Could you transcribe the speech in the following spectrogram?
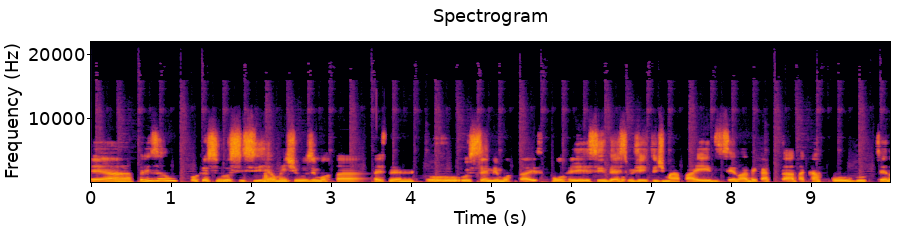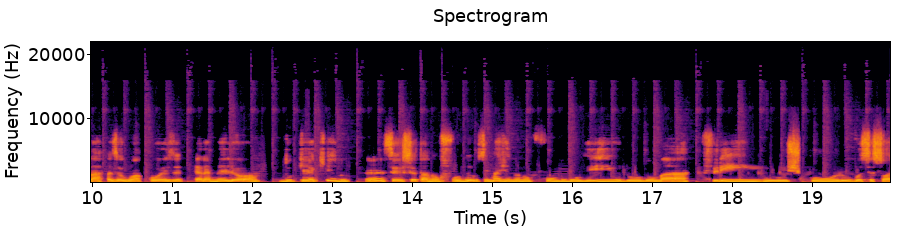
é a prisão. Porque se, você, se realmente os imortais, né, os, os semi-mortais, morressem, desse um jeito de de matar eles, sei lá, decapitar, tacar fogo, sei lá, fazer alguma coisa, era melhor do que aquilo. Né? Você, você tá no fundo, você imagina no fundo do rio, do, do mar, frio, escuro, você só.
